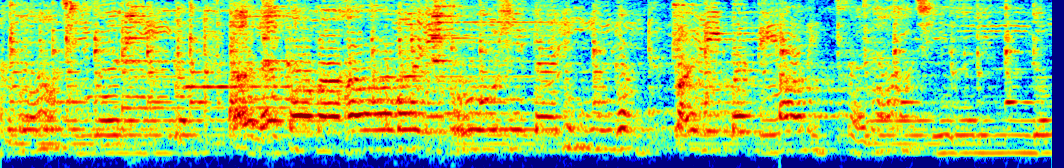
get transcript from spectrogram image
സദാശിവലിംഗം അനകമഹാമണിഭൂഷിതലിംഗം പണിപതിയാമി സദാശിവലിംഗം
